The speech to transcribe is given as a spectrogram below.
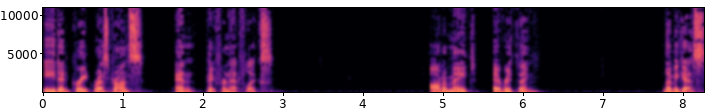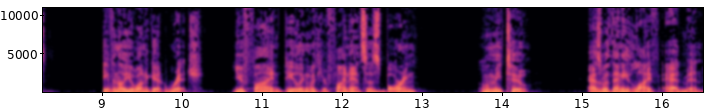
eat at great restaurants, and pay for Netflix. Automate everything. Let me guess. Even though you want to get rich, you find dealing with your finances boring? Well, me too. As with any life admin,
